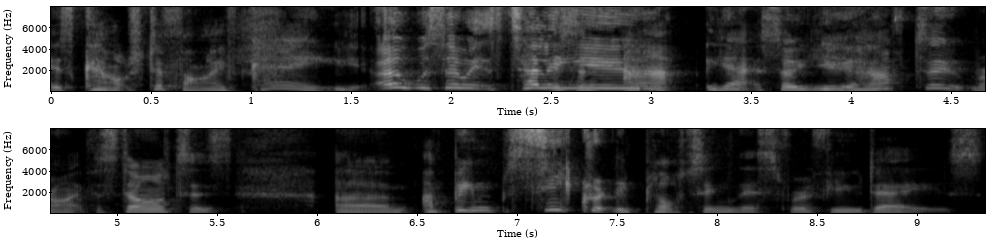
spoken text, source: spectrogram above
It's Couch to five k. Oh, so it's telling It's you. an app. Yeah, so you have to right for starters. Um, I've been secretly plotting this for a few days,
